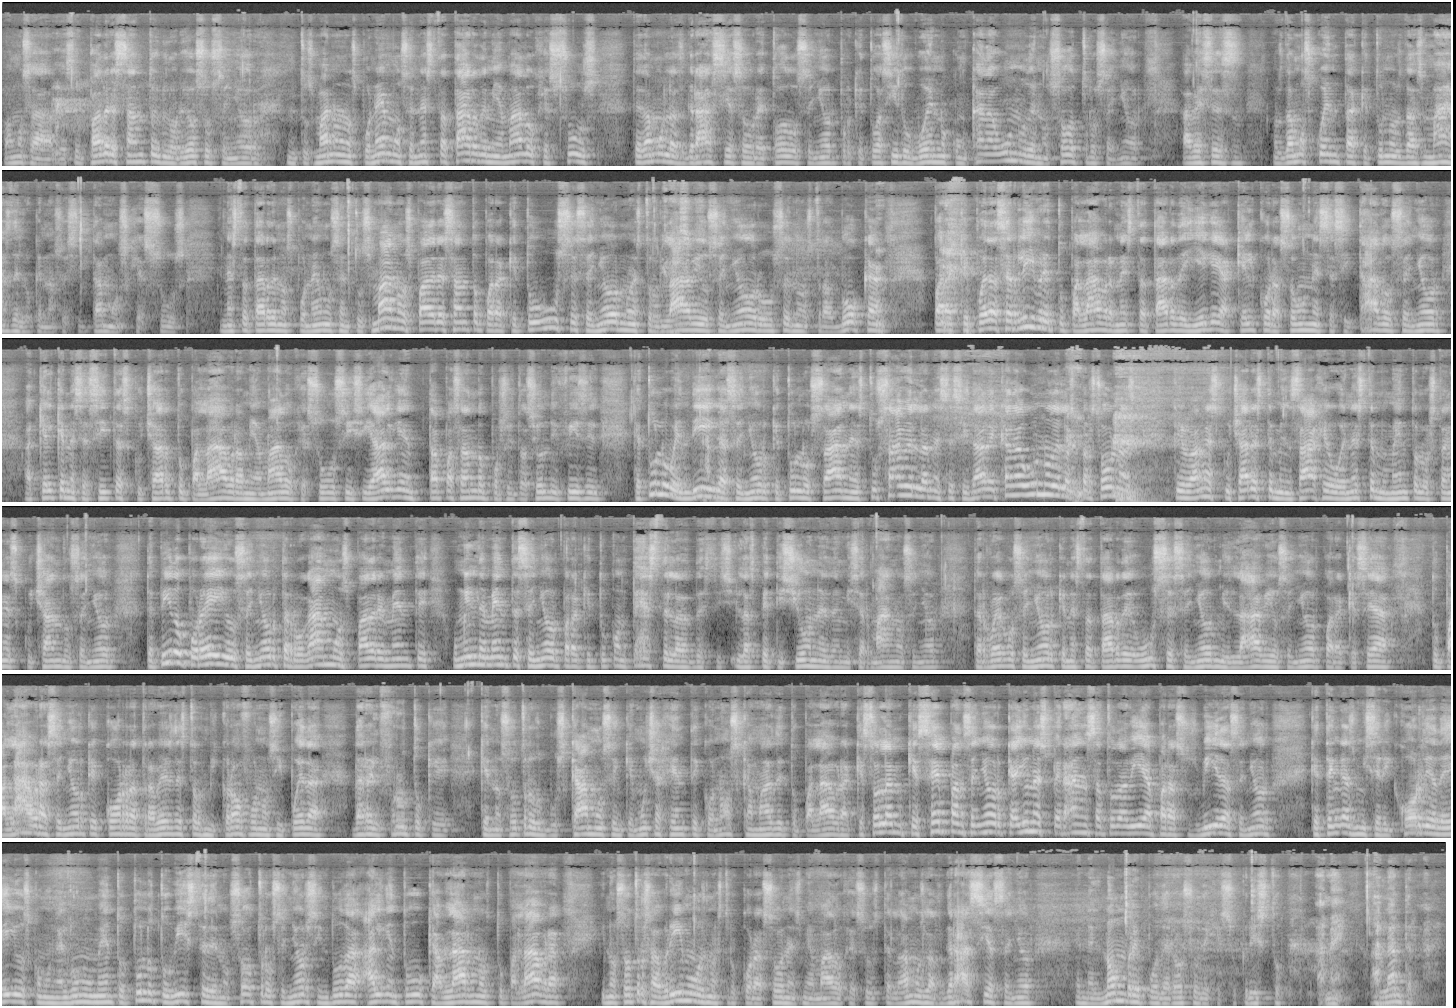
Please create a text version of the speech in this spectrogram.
Vamos a decir, Padre Santo y Glorioso Señor, en tus manos nos ponemos en esta tarde, mi amado Jesús. Te damos las gracias sobre todo, Señor, porque tú has sido bueno con cada uno de nosotros, Señor. A veces nos damos cuenta que tú nos das más de lo que necesitamos, Jesús. En esta tarde nos ponemos en tus manos, Padre Santo, para que tú uses, Señor, nuestros labios, Señor, use nuestra boca para que pueda ser libre tu palabra en esta tarde llegue a aquel corazón necesitado, Señor, aquel que necesita escuchar tu palabra, mi amado Jesús. Y si alguien está pasando por situación difícil, que tú lo bendigas, Señor, que tú lo sanes. Tú sabes la necesidad de cada una de las personas que van a escuchar este mensaje o en este momento lo están escuchando, Señor. Te pido por ellos, Señor, te rogamos, Padremente, humildemente, Señor, para que tú contestes las, las peticiones de mis hermanos, Señor. Te ruego, Señor, que en esta tarde use, Señor, mis labios, Señor, para que sea tu palabra, Señor, que corra a través de estos micrófonos y pueda dar el fruto que, que nosotros buscamos en que mucha gente conozca más de tu palabra, que, solo, que sepan, Señor, que hay una esperanza todavía para sus vidas, Señor, que tengas misericordia de ellos como en algún momento tú lo tuviste de nosotros, Señor, sin duda alguien tuvo que hablarnos tu palabra y nosotros abrimos nuestros corazones, mi amado Jesús, te damos las gracias, Señor, en el nombre poderoso de Jesucristo. Amén. Adelante, hermano.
